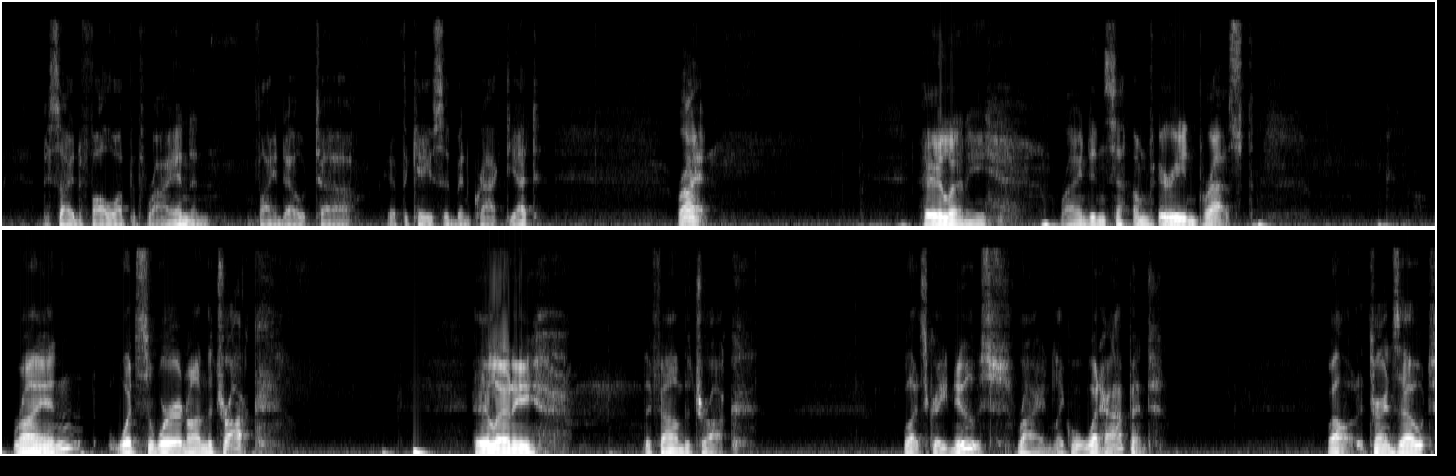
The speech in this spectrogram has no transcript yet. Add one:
I decided to follow up with Ryan and find out uh, if the case had been cracked yet. Ryan. Hey, Lenny. Ryan didn't sound very impressed. Ryan, what's the word on the truck? Hey, Lenny, They found the truck. Well, that's great news, Ryan. Like, well, what happened? Well, it turns out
